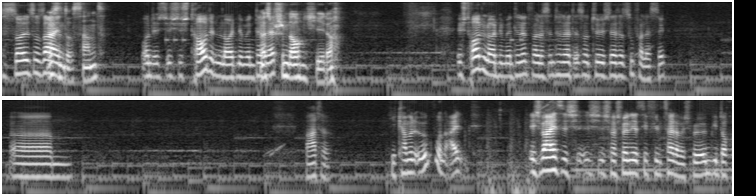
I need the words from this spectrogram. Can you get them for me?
das soll so Das ist sein. interessant. Und ich, ich, ich traue den Leuten im Das Internet. bestimmt auch nicht jeder. Ich traue den Leuten im Internet, weil das Internet ist natürlich sehr, sehr zuverlässig. Ähm. Warte. Hier kann man irgendwo ein Ei. Ich weiß, ich, ich, ich verschwende jetzt hier viel Zeit, aber ich will irgendwie doch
